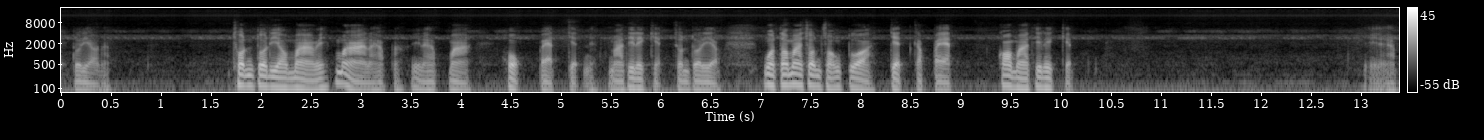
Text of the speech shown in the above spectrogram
7 ตัวเดียวนะ ชนตัวเดียวมาไหมมานะครับนี่นะครับมา 6 8 7เนี่ยมาที่เลขเจ็ดชนตัวเดียวงวดต่อมาชน 2 ตัว 7 กับ 8 ก็มาที่เลขเจ็ดนี่นะครับ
